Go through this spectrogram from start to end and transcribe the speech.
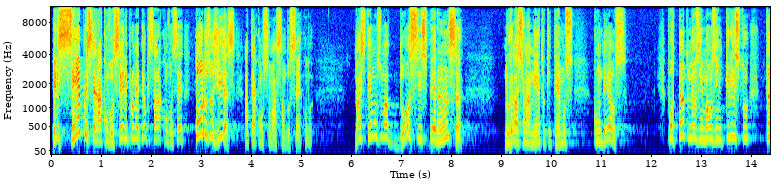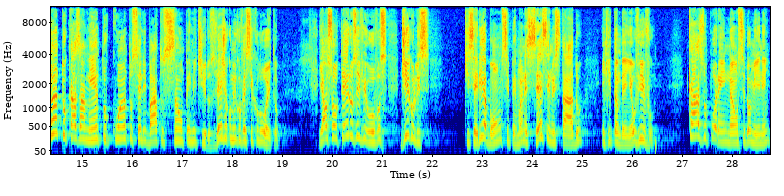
Ele sempre será com você, ele prometeu que estará com você todos os dias, até a consumação do século. Nós temos uma doce esperança no relacionamento que temos com Deus. Portanto, meus irmãos, em Cristo, tanto o casamento quanto o celibato são permitidos. Veja comigo o versículo 8. E aos solteiros e viúvos, digo-lhes que seria bom se permanecessem no estado em que também eu vivo. Caso, porém, não se dominem,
